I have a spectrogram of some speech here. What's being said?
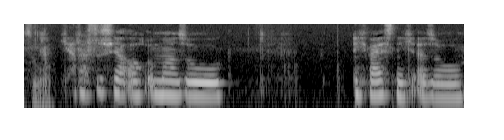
So. Ja, das ist ja auch immer so, ich weiß nicht, also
